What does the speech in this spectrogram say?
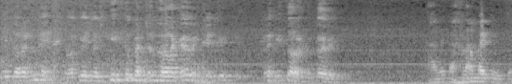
ഈ തുറക്കുന്നേ നോക്കി വെച്ചു പെട്ടെന്ന് തുറക്കാൻ വേണ്ടിട്ട് ഈ തുറക്കുന്നവര് അത് കാണാൻ പറ്റില്ല.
